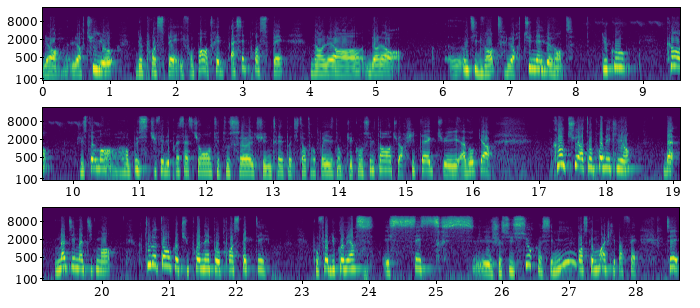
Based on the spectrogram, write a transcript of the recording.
leur, leur tuyau de prospects. Ils font pas entrer assez de prospects dans leur, dans leur euh, outil de vente, leur tunnel de vente. Du coup, quand justement, en plus si tu fais des prestations, tu es tout seul, tu es une très petite entreprise, donc tu es consultant, tu es architecte, tu es avocat. Quand tu as ton premier client, ben, mathématiquement, tout le temps que tu prenais pour prospecter, pour faire du commerce, et c'est, je suis sûr que c'est minime parce que moi je ne l'ai pas fait. Tu sais,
